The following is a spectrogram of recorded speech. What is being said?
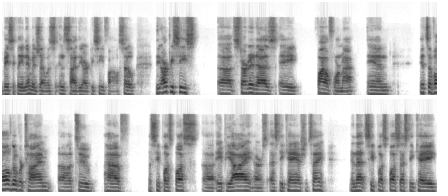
basically an image that was inside the RPC file. So the RPC uh, started as a file format and it's evolved over time uh, to have a C++ uh, API or SDK, I should say. And that C++ SDK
